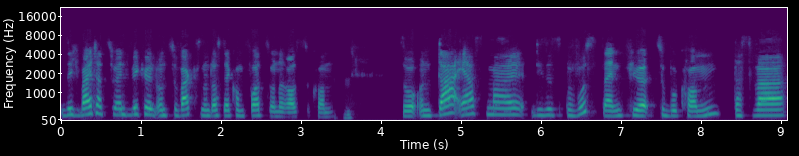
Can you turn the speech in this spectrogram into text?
sich weiterzuentwickeln und zu wachsen und aus der Komfortzone rauszukommen. Mhm. So, und da erstmal dieses Bewusstsein für zu bekommen, das war,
